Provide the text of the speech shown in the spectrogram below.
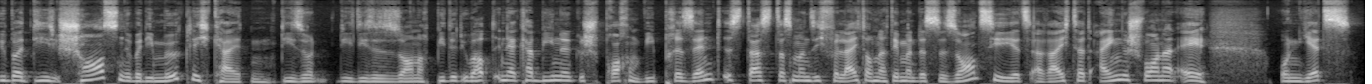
über die Chancen, über die Möglichkeiten, die, so, die diese Saison noch bietet, überhaupt in der Kabine gesprochen? Wie präsent ist das, dass man sich vielleicht auch, nachdem man das Saisonziel jetzt erreicht hat, eingeschworen hat, ey, und jetzt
